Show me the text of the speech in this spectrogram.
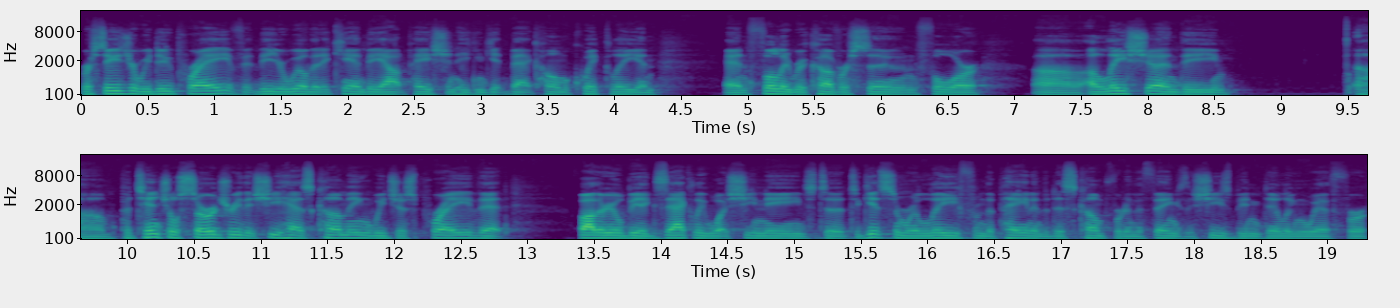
procedure. We do pray, if it be your will, that it can be outpatient, he can get back home quickly and, and fully recover soon. For uh, Alicia and the um, potential surgery that she has coming, we just pray that, Father, it will be exactly what she needs to, to get some relief from the pain and the discomfort and the things that she's been dealing with for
